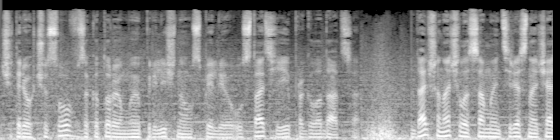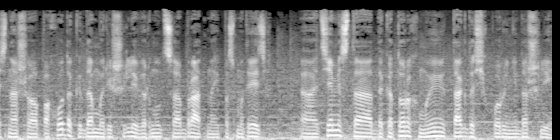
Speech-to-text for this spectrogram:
4 э, часов, за которые мы прилично успели устать и проголодаться. Дальше началась самая интересная часть нашего похода, когда мы решили вернуться обратно и посмотреть э, те места, до которых мы так до сих пор и не дошли.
